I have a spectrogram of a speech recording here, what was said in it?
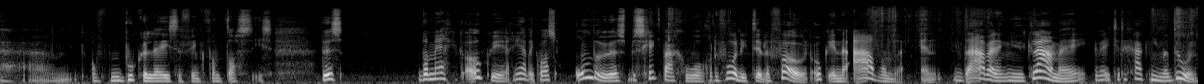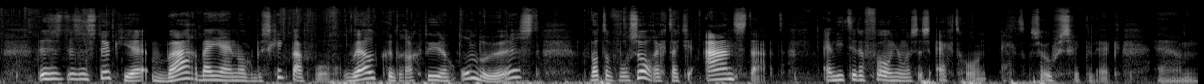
Uh, of boeken lezen vind ik fantastisch. Dus dan merk ik ook weer, ja, ik was onbewust beschikbaar geworden voor die telefoon. Ook in de avonden. En daar ben ik nu klaar mee. Weet je, dat ga ik niet meer doen. Dus het is een stukje, waar ben jij nog beschikbaar voor? Welk gedrag doe je nog onbewust? Wat ervoor zorgt dat je aanstaat. En die telefoon, jongens, is echt gewoon echt zo verschrikkelijk. Um,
